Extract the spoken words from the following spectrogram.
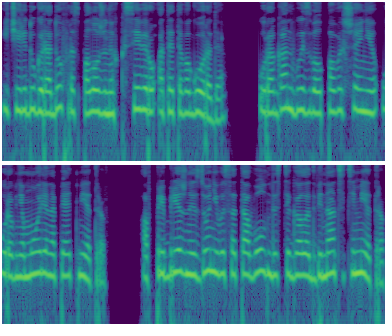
и череду городов, расположенных к северу от этого города. Ураган вызвал повышение уровня моря на 5 метров, а в прибрежной зоне высота волн достигала 12 метров.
